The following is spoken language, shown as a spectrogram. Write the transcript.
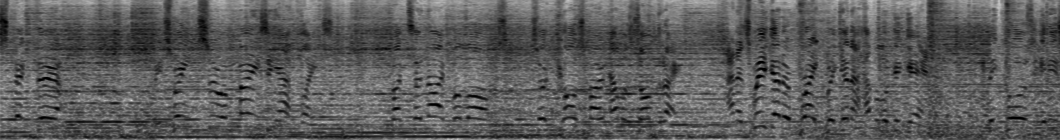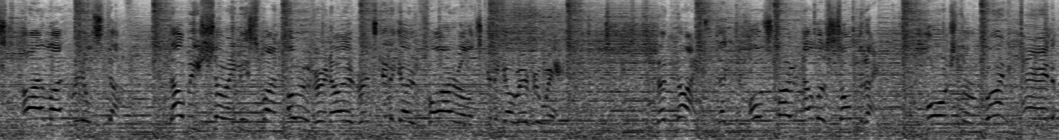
respect there between two amazing athletes. But tonight belongs to Cosmo Alexandre. And as we go to break, we're going to have a look again because it is highlight reel stuff. They'll be showing this one over and over. It's going to go viral. It's going to go everywhere. The night that Cosmo Alexandre launched the right hand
